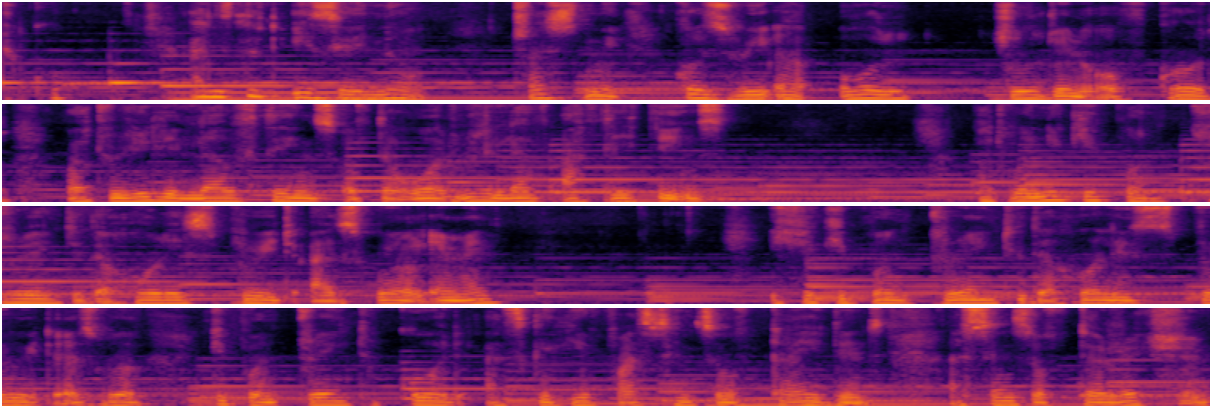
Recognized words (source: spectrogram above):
to go. And it's not easy, I know Trust me, because we are all children of God, but we really love things of the world, we really love earthly things. But when you keep on praying to the Holy Spirit as well, amen. If you keep on praying to the Holy Spirit as well, keep on praying to God, asking Him for a sense of guidance, a sense of direction,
